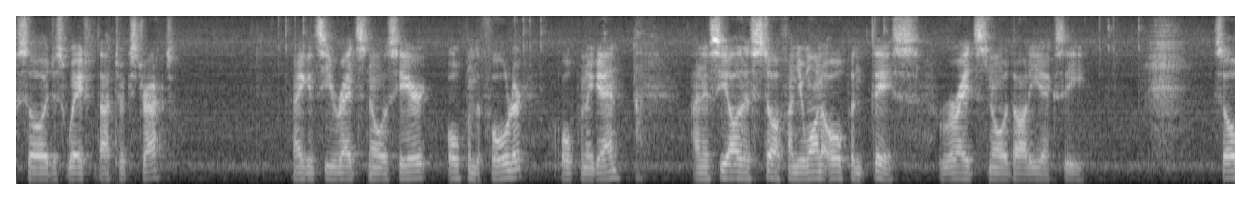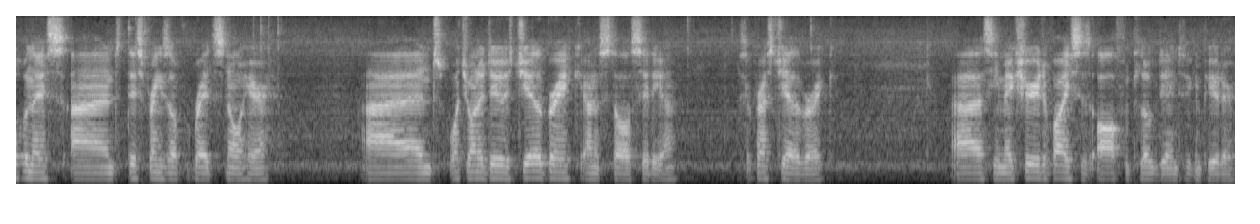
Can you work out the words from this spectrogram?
So I just wait for that to extract. Now you can see redsn0w is here. Open the folder. Open again. And you see all this stuff. And you want to open this redsn0w.exe so open this and this brings up redsn0w here and what you want to do is jailbreak and install Cydia. So press jailbreak. Uh, so you make sure your device is off and plugged into the computer.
